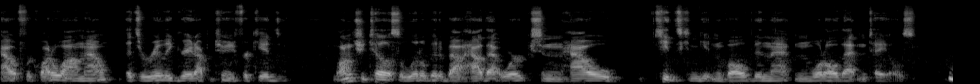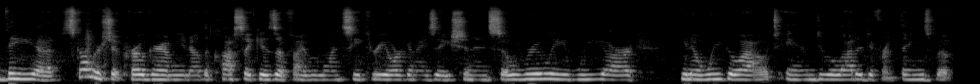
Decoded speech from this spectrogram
out for quite a while now. It's a really great opportunity for kids. Why don't you tell us a little bit about how that works and how kids can get involved in that and what all that entails? The uh, scholarship program, you know, the Classic is a 501c3 organization, and so really we are, you know, we go out and do a lot of different things, but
